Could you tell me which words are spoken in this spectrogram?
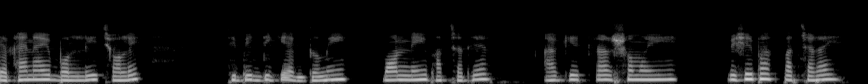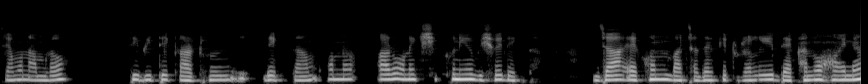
দেখায় নাই বললেই চলে। টিভির দিকে একদমই মন নেই বাচ্চাদের। আগেকার সময়ে বেশিরভাগ বাচ্চারাই, যেমন আমরাও টিভিতে কার্টুন দেখতাম, অন্য আরও অনেক শিক্ষণীয় বিষয় দেখতাম, যা এখন বাচ্চাদেরকে টোটালি দেখানো হয় না।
